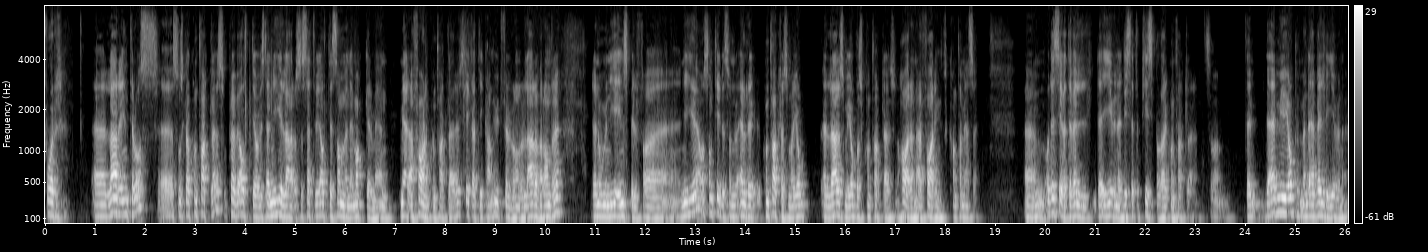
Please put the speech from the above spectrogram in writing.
får eh, lærere inn til oss eh, som skal ha kontaktlærer, så prøver vi alltid, og hvis det er nye lærere, så setter vi alltid sammen en makker med en mer erfaren kontaktlærer, slik at de kan utfylle hverandre og lære hverandre. Det er noe med nye innspill fra eh, nye, og samtidig som eldre kontaktlærere som har jobb, eller lærere som har jobbet som kontaktlærer, som har en erfaring som kan ta med seg. Um, og det sier vi at det er, veld, det er givende. De setter pris på å være kontaktlærer. Så det, det er mye jobb, men det er veldig givende.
